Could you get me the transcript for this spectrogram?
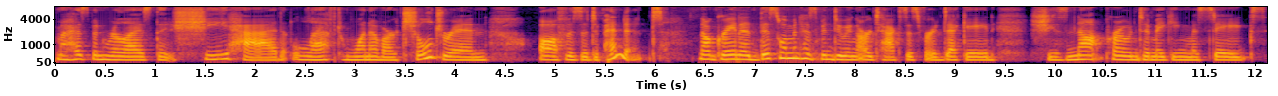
my husband realized that she had left one of our children off as a dependent. Now, granted, this woman has been doing our taxes for a decade. She's not prone to making mistakes.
